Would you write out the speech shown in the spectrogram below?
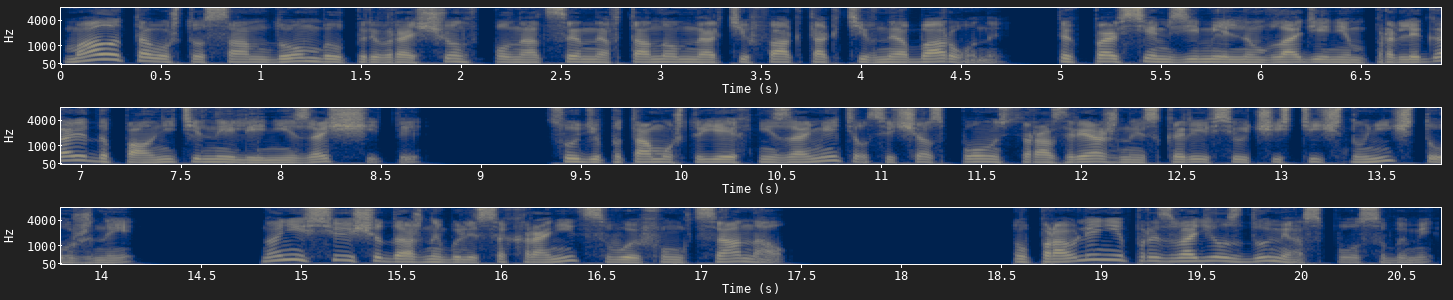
Мало того, что сам дом был превращен в полноценный автономный артефакт активной обороны, так по всем земельным владениям пролегали дополнительные линии защиты. Судя по тому, что я их не заметил, сейчас полностью разряженные и, скорее всего, частично уничтоженные. Но они все еще должны были сохранить свой функционал. Управление производилось двумя способами.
